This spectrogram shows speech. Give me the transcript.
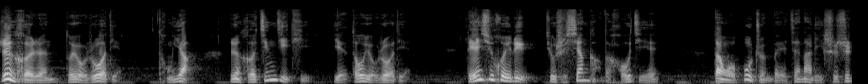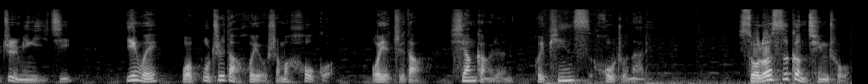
任何人都有弱点，同样，任何经济体也都有弱点。联系汇率就是香港的喉结，但我不准备在那里实施致命一击，因为我不知道会有什么后果。我也知道香港人会拼死护住那里。索罗斯更清楚，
